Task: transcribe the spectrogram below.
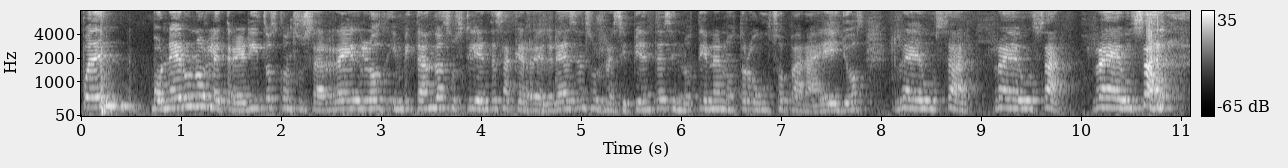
pueden poner unos letreritos con sus arreglos, invitando a sus clientes a que regresen sus recipientes si no tienen otro uso para ellos. Reusar, reusar, reusar.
